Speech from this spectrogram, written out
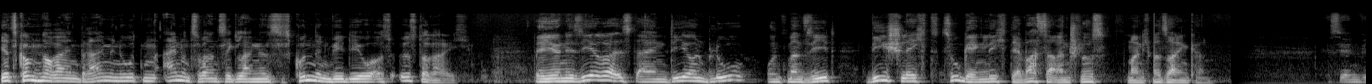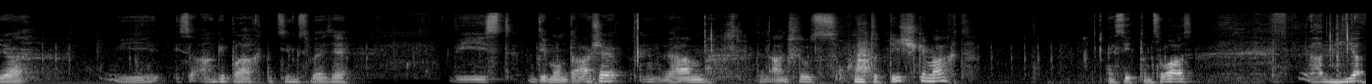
Jetzt kommt noch ein 3 Minuten 21 langes Kundenvideo aus Österreich. Der Ionisierer ist ein Dion Blue und man sieht, wie schlecht zugänglich der Wasseranschluss manchmal sein kann. Hier sehen wir, wie ist er angebracht bzw. Wie ist die Montage? Wir haben den Anschluss unter Tisch gemacht. Es sieht dann so aus. Wir haben hier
